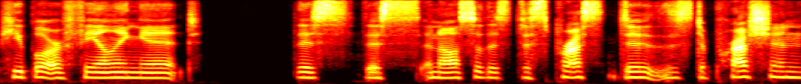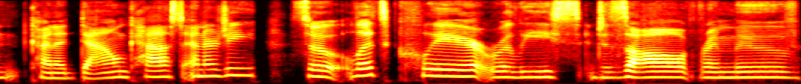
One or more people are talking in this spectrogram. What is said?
people are feeling it this this and also this depress this depression kind of downcast energy. So let's clear release dissolve remove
